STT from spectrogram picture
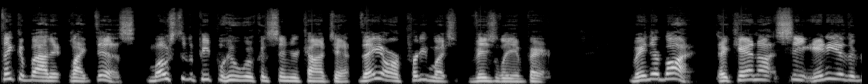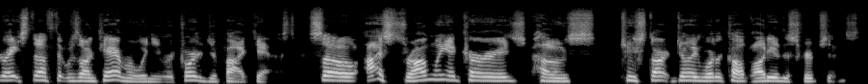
think about it like this. Most of the people who will consume your content, they are pretty much visually impaired. I mean, they're blind. They cannot see any of the great stuff that was on camera when you recorded your podcast. So I strongly encourage hosts to start doing what are called audio descriptions.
